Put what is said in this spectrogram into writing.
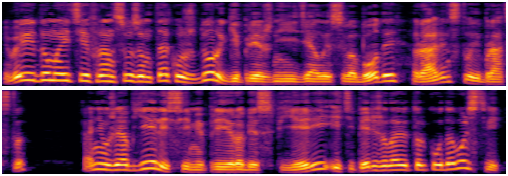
Вы думаете, французам так уж дороги прежние идеалы свободы, равенства и братства? Они уже объелись ими при Робеспьере и теперь желают только удовольствий,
